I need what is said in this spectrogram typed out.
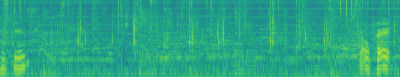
Okay. So packed.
